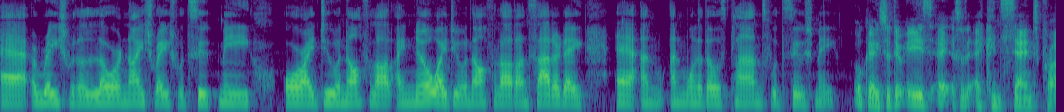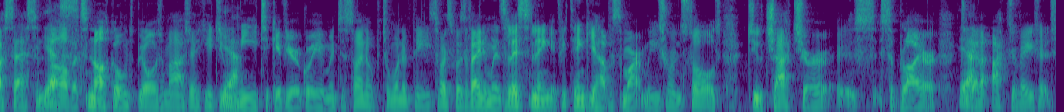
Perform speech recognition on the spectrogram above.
uh, a rate with a lower night rate would suit me, or I do an awful lot. I know I do an awful lot on Saturday, uh, and and one of those plans would suit me. Okay, so there is a, sort of a consent process involved. Yes. It's not going to be automatic. You do yeah. need to give your agreement to sign up to one of these. So I suppose if anyone is listening, if you think you have a smart meter installed, do chat your uh, s- supplier to yeah. get it activated.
